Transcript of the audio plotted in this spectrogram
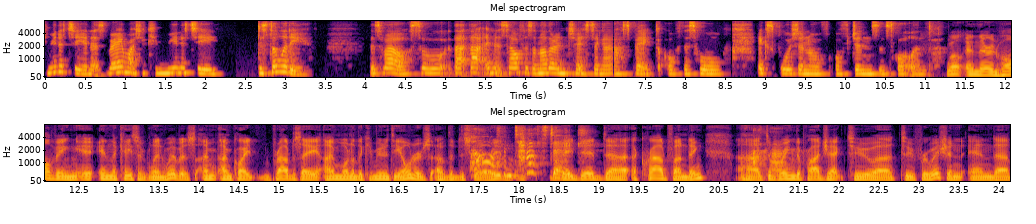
community, and it's very much a community distillery as well. So that that in itself is another interesting aspect of this whole explosion of, of gins in Scotland. Well, and they're involving in the case of GlenWyvis. I'm I'm quite proud to say I'm one of the community owners of the distillery. Oh, fantastic! They did uh, a crowdfunding uh, uh-huh. to bring the project to uh, to fruition, and uh,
